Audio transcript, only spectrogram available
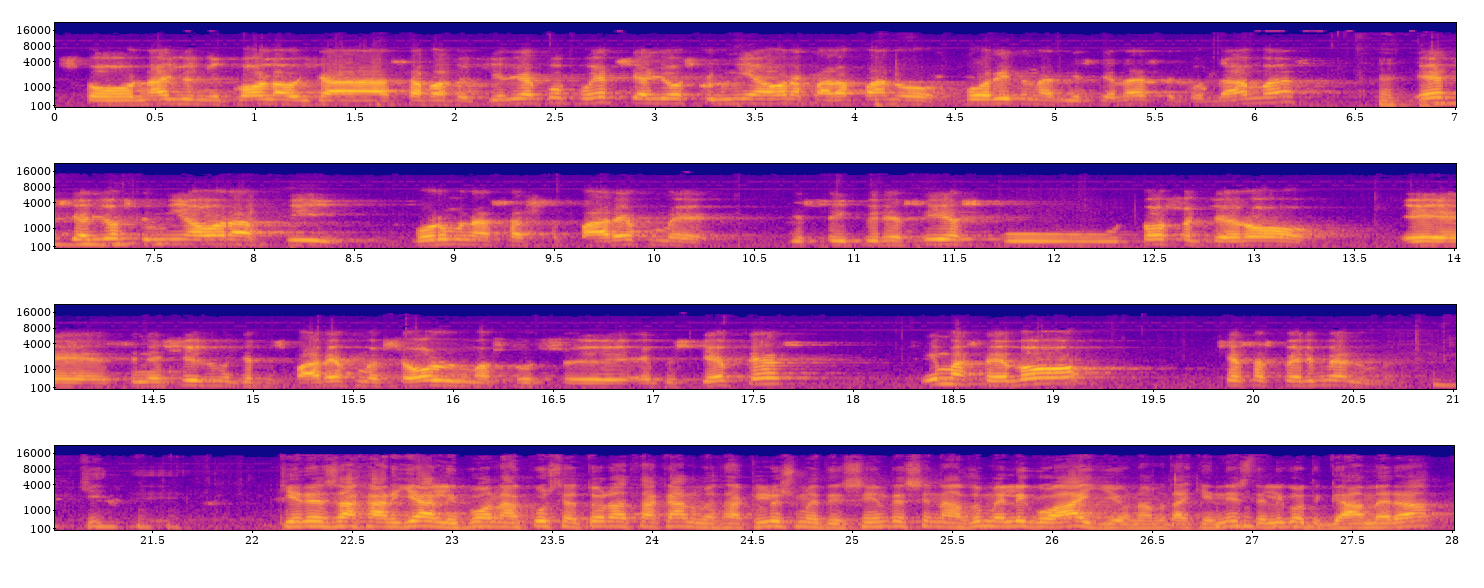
στον Άγιο Νικόλαο για Σαββατοκύριακο, που έτσι αλλιώς τη μία ώρα παραπάνω μπορείτε να διασκεδάσετε κοντά μας. Έτσι αλλιώς τη μία ώρα αυτή μπορούμε να σας παρέχουμε τις υπηρεσίες που τόσο καιρό ε, συνεχίζουμε και τις παρέχουμε σε όλους μας τους ε, επισκέπτες. Είμαστε εδώ και σας περιμένουμε. Κι- Κύριε Ζαχαριά, λοιπόν, ακούστε τώρα τι θα κάνουμε. Θα κλείσουμε τη σύνδεση, να δούμε λίγο Άγιο, να μετακινήσετε λίγο την κάμερα.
